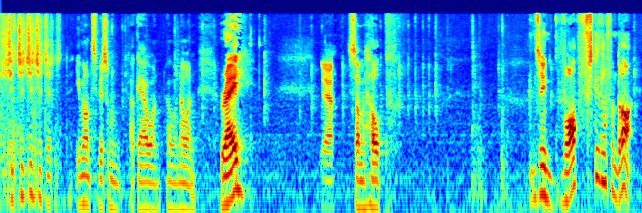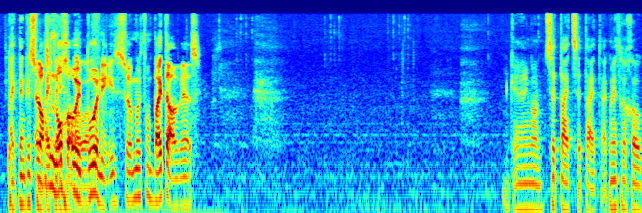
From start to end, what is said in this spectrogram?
shit, shit, shit, shit, shit. Iemand is besig om Okay, I won. I won. I won. Ray, Yeah. some help. sien waar skiet hulle vandaan? Ek dink is daar's nie nog ou bo nie, so moet van buite af wees. Okay, hang on. Sit tight, sit tight. Ek moet net gou-gou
